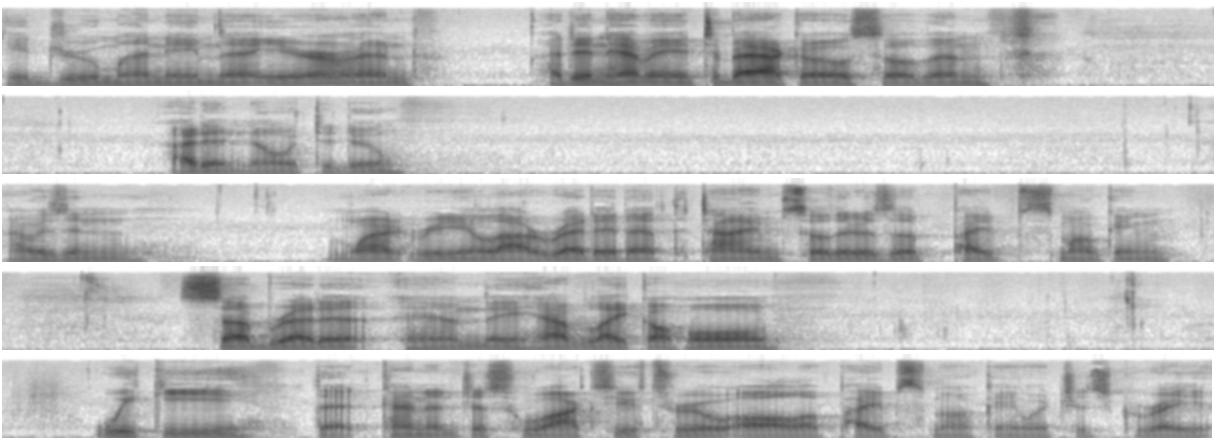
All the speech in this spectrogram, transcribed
He drew my name that year, and I didn't have any tobacco, so then I didn't know what to do. I was in reading a lot of Reddit at the time, so there's a pipe smoking subreddit, and they have like a whole wiki that kind of just walks you through all of pipe smoking, which is great.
